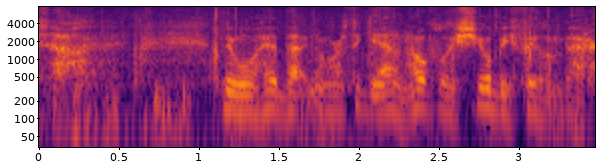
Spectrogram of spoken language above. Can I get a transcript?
So then we'll head back north again and hopefully she'll be feeling better.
